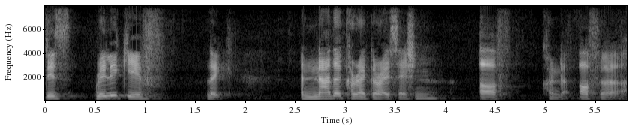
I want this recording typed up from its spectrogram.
this really give like another characterization of of a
